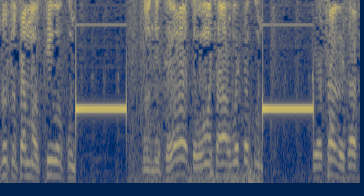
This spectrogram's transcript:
Nosotros estamos activos con donde te vas, te vamos a dar vuelta con ya sabes. ¿sabes?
